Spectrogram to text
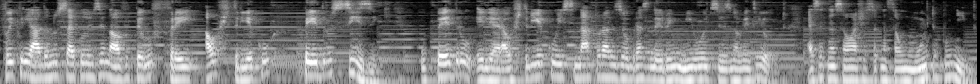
foi criada no século XIX pelo frei austríaco Pedro Sizing o Pedro, ele era austríaco e se naturalizou brasileiro em 1898. Essa canção, eu acho essa canção muito bonita,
